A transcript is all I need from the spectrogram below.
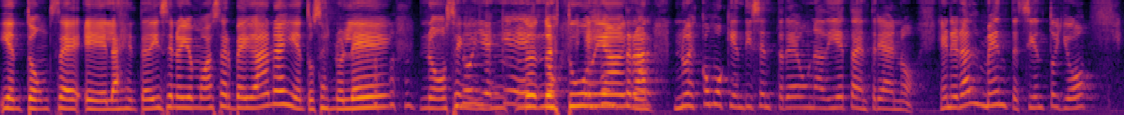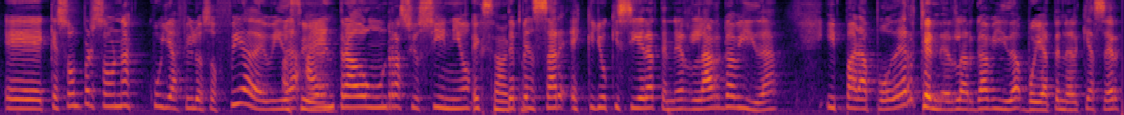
Y entonces eh, la gente dice, no, yo me voy a hacer vegana y entonces no leen, no, se, No, y es que no, no estudian. es entrar- no. no. es como quien dice entré a una dieta, entré a no. Generalmente siento yo eh, que son personas cuya filosofía de vida Así ha es. entrado en un raciocinio Exacto. de pensar es que yo quisiera tener larga vida y para poder tener larga vida voy a tener que hacer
